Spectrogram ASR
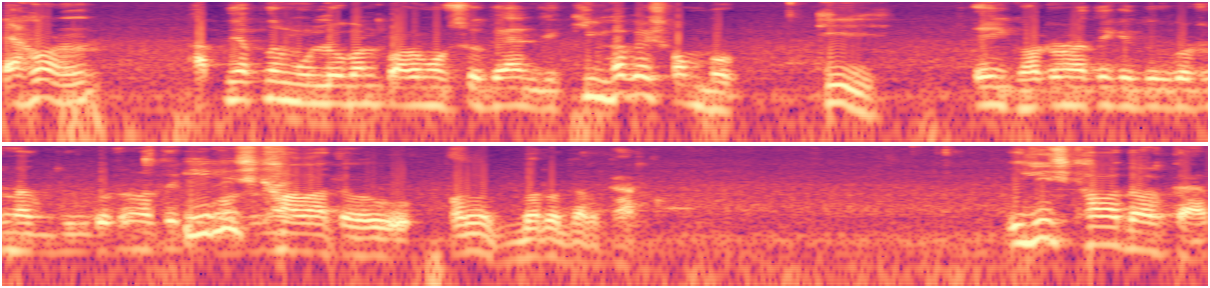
এখন আপনি আপনার মূল্যবান পরামর্শ দেন যে কীভাবে সম্ভব কি? এই ঘটনা থেকে দুর্ঘটনা দুর্ঘটনা থেকে ইলিশ খাওয়া তো অনেক বড় দরকার। ইলিশ খাওয়া দরকার।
